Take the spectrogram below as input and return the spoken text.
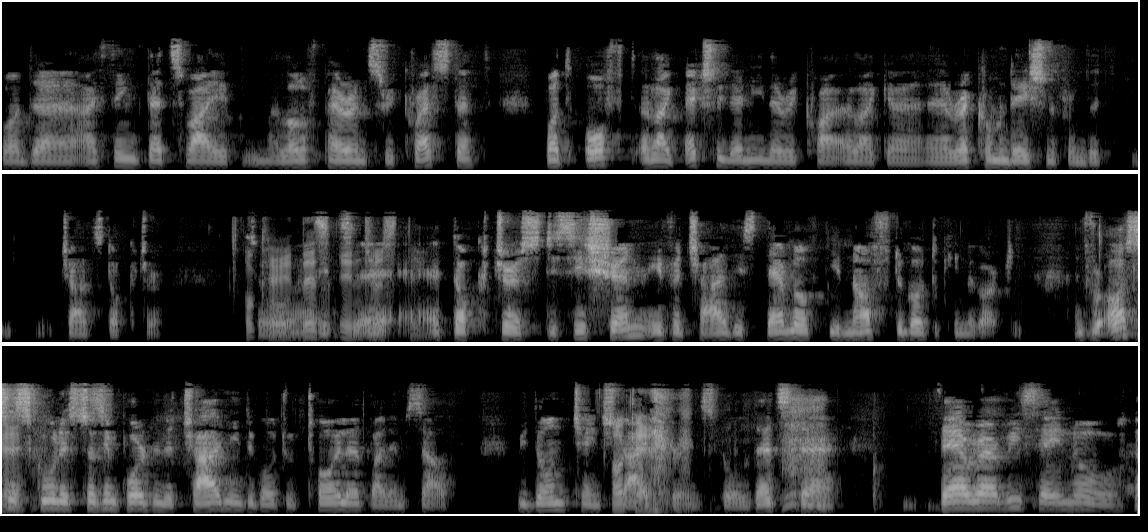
But uh, I think that's why a lot of parents request that. But oft, like actually, they need a require like a, a recommendation from the child's doctor. So Okay, uh, that's it's a, interesting. a doctor's decision if a child is developed enough to go to kindergarten. And for us, the school is just important. The child need to go to toilet by themselves. We don't change Okay. diaper in school. That's the there where we say no.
